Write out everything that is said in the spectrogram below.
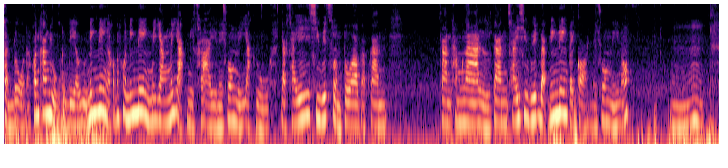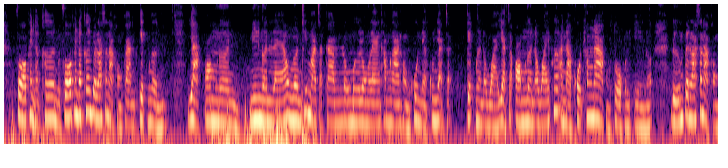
สันโดษอะค่อนข้างอยู่คนเดียวอยู่นิ่งๆอะเขาเป็นคนนิ่งๆ ไม่ยังไม่อยากมีใครในช่วงนี้อยากอยู่ อยากใช้ชีวิตส่วนตัวกับการการทำงานหรือการใช้ชีวิตแบบนิ่ง ๆ ไปก่อนในช่วงนี้เนาะอืม four pentacle four pentacle เป็นลักษณะของการเก็บเงิน อยากออมเงิน มีเงินแล้วเงินที่มาจากการลงมือลงแรงทำงานของคุณเนี่ย คุณอยากจะ เก็บเงินเอาไว้ อยากจะออมเงินเอาไว้เพื่ออนาคตข้างหน้าของตัวคุณเองเนาะหรือเป็นลักษณะของ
